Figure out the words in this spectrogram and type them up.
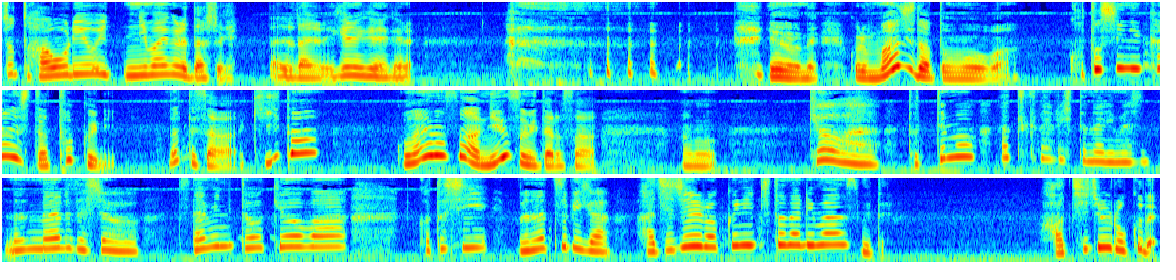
ちょっと羽織を2枚ぐらい出しとけ。大丈夫、大丈夫。いけるいけるいける。いやでもね、これマジだと思うわ。今年に関しては特に。だってさ、聞いた？この間さ、ニュース見たらさ、あの、今日はとっても暑くなる日となります、な、なるでしょう。ちなみに東京は今年真夏日が86日となります。みたいな。86だよ。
